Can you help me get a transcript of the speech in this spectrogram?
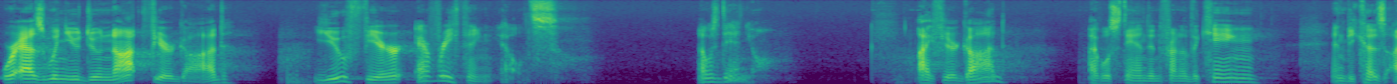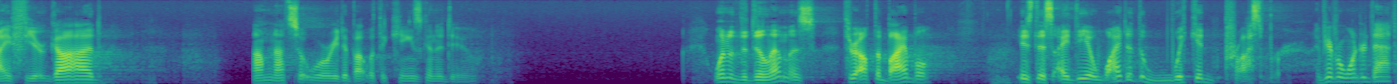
Whereas when you do not fear God, you fear everything else. That was Daniel. I fear God. I will stand in front of the king. And because I fear God, I'm not so worried about what the king's going to do. One of the dilemmas throughout the Bible is this idea why do the wicked prosper? Have you ever wondered that?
